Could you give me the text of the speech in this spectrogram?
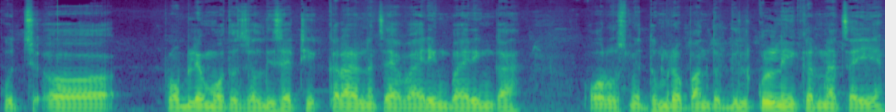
कुछ प्रॉब्लम हो तो जल्दी से ठीक करा लेना चाहिए वायरिंग वायरिंग का, और उसमें धूम्रपान तो बिल्कुल नहीं करना चाहिए।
